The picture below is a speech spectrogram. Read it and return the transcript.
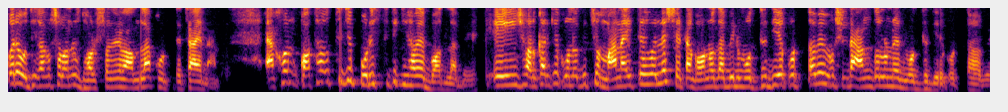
করে অধিকাংশ মানুষ ধর্ষণের মামলা করতে চায় না। এখন কথা হচ্ছে যে পরিস্থিতি কীভাবে বদলাবে? এই সরকারকে কোনো কিছু মানাইতে হলে সেটা গণদাবির মধ্যে দিয়ে করতে হবে এবং সেটা আন্দোলনের মধ্যে দিয়ে করতে হবে।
